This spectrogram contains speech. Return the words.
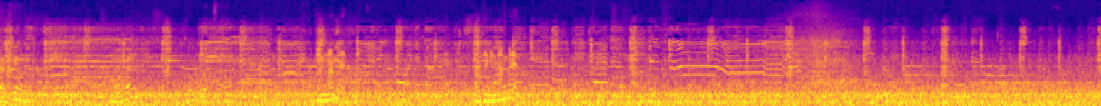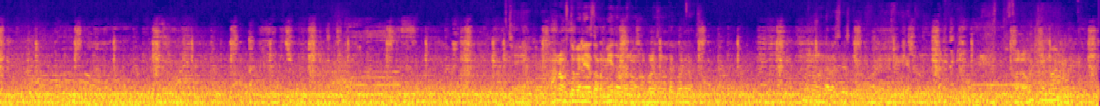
¿Cómo. Ah, no, tú venías dormido, pero no, por eso no te acuerdas. Bueno, de las que la última.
